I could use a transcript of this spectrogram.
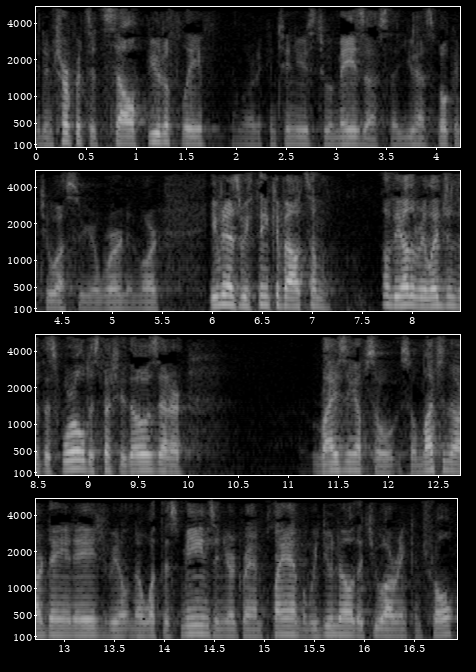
It interprets itself beautifully. And Lord, it continues to amaze us that you have spoken to us through your word. And Lord, even as we think about some of the other religions of this world, especially those that are rising up so, so much in our day and age, we don't know what this means in your grand plan, but we do know that you are in control.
